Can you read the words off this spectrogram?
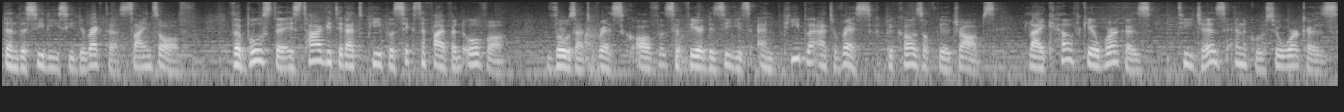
then the CDC director signs off. The booster is targeted at people 65 and over those at risk of severe disease and people at risk because of their jobs, like healthcare workers, teachers, and grocery workers.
